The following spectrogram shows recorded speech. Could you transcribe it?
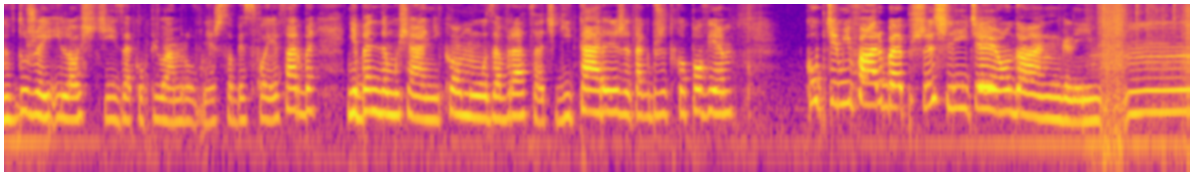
w dużej ilości zakupiłam również sobie swoje farby. Nie będę musiała nikomu zawracać gitary, że tak brzydko powiem. Kupcie mi farbę, przyślijcie ją do Anglii. Mm,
